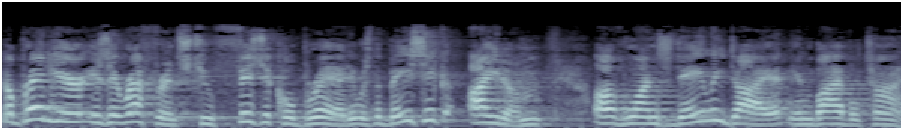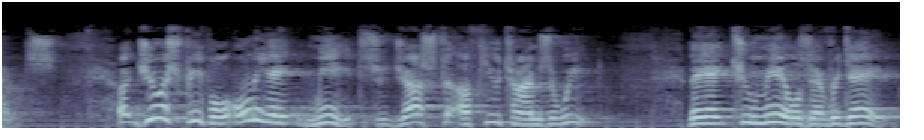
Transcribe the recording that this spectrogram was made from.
Now, bread here is a reference to physical bread. It was the basic item of one's daily diet in Bible times. Uh, Jewish people only ate meat just a few times a week. They ate two meals every day.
